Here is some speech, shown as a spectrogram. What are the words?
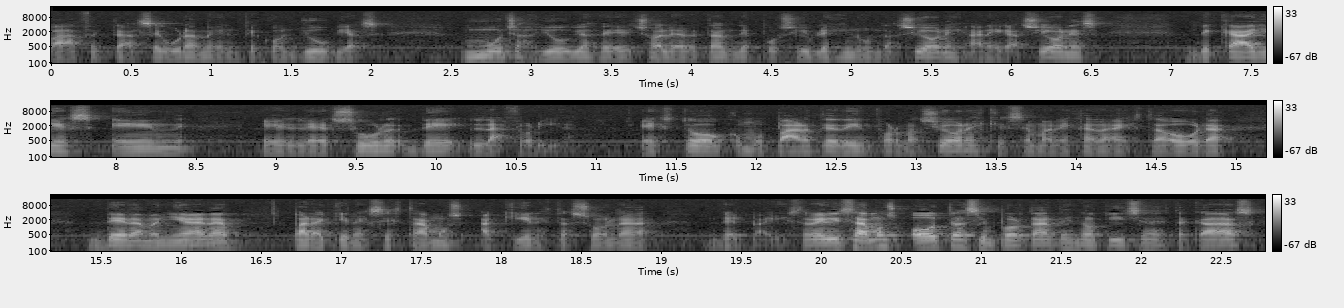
va a afectar seguramente con lluvias. Muchas lluvias, de hecho, alertan de posibles inundaciones, anegaciones de calles en el sur de la Florida. Esto como parte de informaciones que se manejan a esta hora de la mañana para quienes estamos aquí en esta zona del país. Revisamos otras importantes noticias destacadas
